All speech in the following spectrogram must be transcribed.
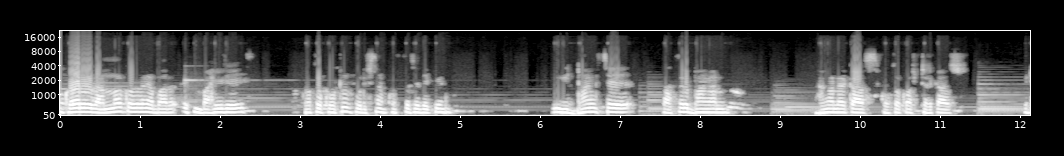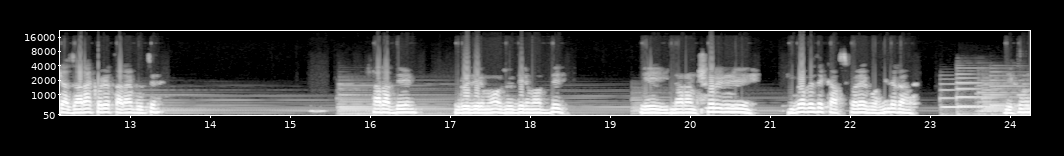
ঘরে রান্না করে, আবার বাহিরে কত কঠোর পরিশ্রম করতেছে দেখেন। ইট ভাঙছে, পাথর ভাঙান, ভাঙানোর কাজ, কত কষ্টের কাজ। এটা যারা করে তারা বুঝে। সারাদিন রোদের রোদের মধ্যে এই নারায়ণ শরীর কীভাবে যে কাজ করে মহিলারা, দেখুন।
